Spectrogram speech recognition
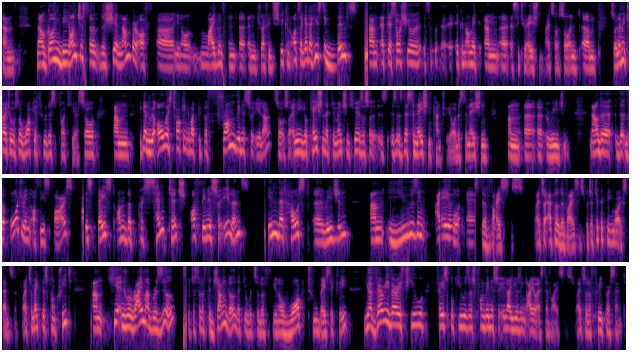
Um, now, going beyond just the, the sheer number of uh, you know migrants and, uh, and, refugees, we can also get at least a glimpse um, at their socio-economic um, uh, situation, right? So, so and um, so, let me try to also walk you through this plot here. So, um, again, we're always talking about people from Venezuela. So, so any location that you mentioned here is a, is, is a destination country or destination um, uh, uh, region. Now, the, the, the ordering of these bars is based on the percentage of Venezuelans in that host uh, region um, using iOS devices, right? So Apple devices, which are typically more expensive, right? To make this concrete, um, here in Roraima, Brazil, which is sort of the jungle that you would sort of, you know, walk to basically, you have very, very few Facebook users from Venezuela using iOS devices, right? Sort of 3%.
